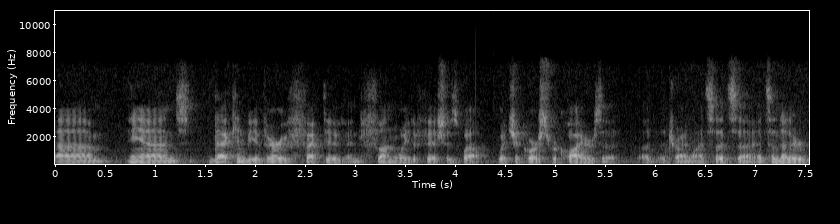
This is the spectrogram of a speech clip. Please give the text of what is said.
Um, and that can be a very effective and fun way to fish as well, which of course requires a, a, a dry line. So that's it's another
